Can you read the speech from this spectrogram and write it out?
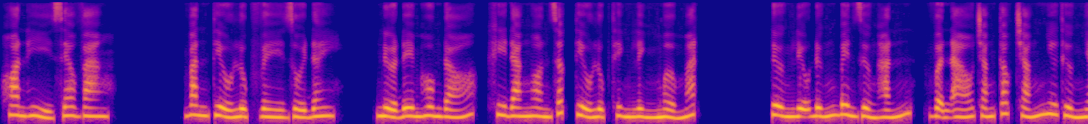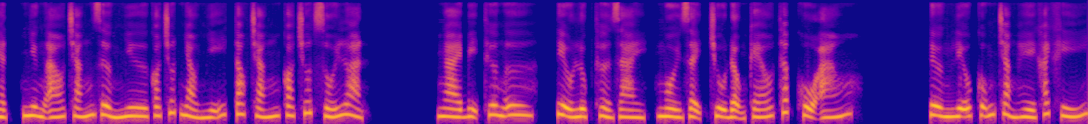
hoan hỉ reo vang. Văn tiểu lục về rồi đây. Nửa đêm hôm đó, khi đang ngon giấc tiểu lục thình lình mở mắt. Tường liễu đứng bên giường hắn, vẫn áo trắng tóc trắng như thường nhật, nhưng áo trắng dường như có chút nhào nhĩ, tóc trắng có chút rối loạn. Ngài bị thương ư, tiểu lục thở dài, ngồi dậy chủ động kéo thấp cổ áo. Tường liễu cũng chẳng hề khách khí,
